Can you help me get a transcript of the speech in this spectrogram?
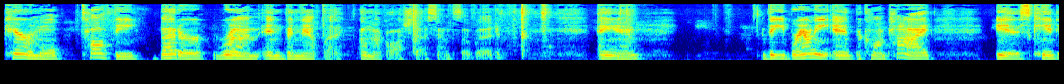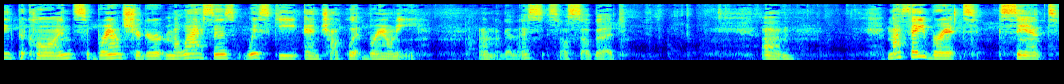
caramel, toffee, butter, rum, and vanilla. Oh my gosh, that sounds so good. And the brownie and pecan pie is candied pecans, brown sugar, molasses, whiskey, and chocolate brownie. Oh my goodness, it smells so good. Um, my favorite scent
